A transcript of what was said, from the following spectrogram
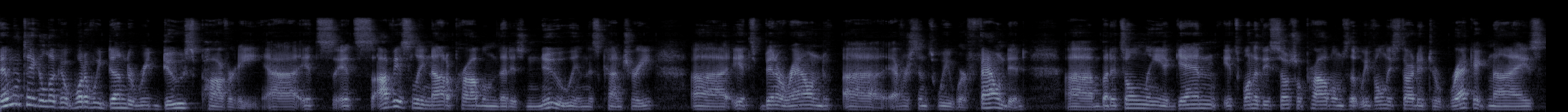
Then we'll take a look at what have we done to reduce poverty. Uh, it's, it's obviously not a problem that is new in this country. Uh, it's been around uh, ever since we were founded, um, but it's only, again, it's one of these social problems that we've only started to recognize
